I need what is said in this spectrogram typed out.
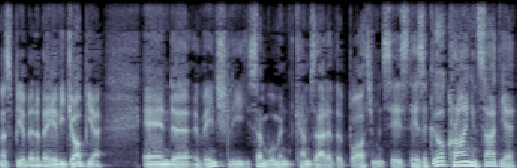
must be a bit of a heavy job here. And, uh, eventually some woman comes out of the bathroom and says, there's a girl crying inside here.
